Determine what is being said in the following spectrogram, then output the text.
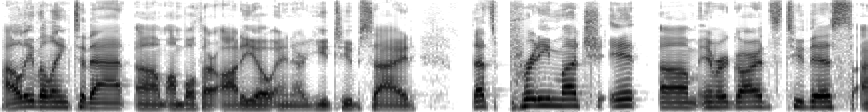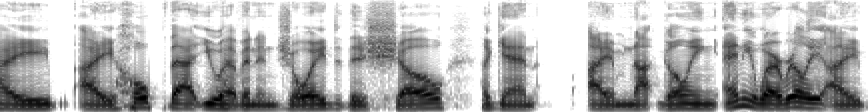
I'll leave a link to that um, on both our audio and our YouTube side that's pretty much it um, in regards to this. I I hope that you have enjoyed this show. Again, I am not going anywhere really. I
